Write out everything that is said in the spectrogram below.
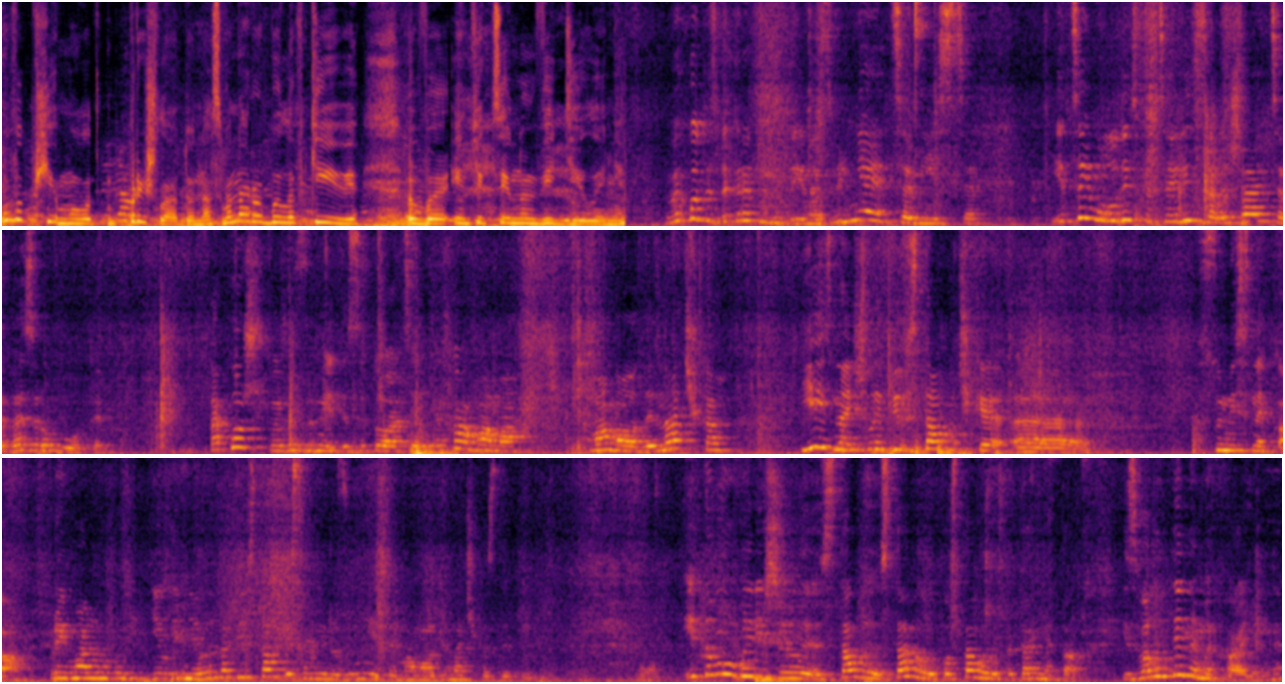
Ну, взагалі молод... прийшла до нас. Вона робила в Києві в інфекційному відділенні. Виходить з декрету людина, звільняється місце, і цей молодий спеціаліст залишається без роботи. Також ви розумієте, ситуація яка мама, мама одиначка, їй знайшли півставочки е, сумісника в приймальному відділенні, але на півставки, самі розумієте, мама одиначка з дитиною. І тому вирішили, ставили, ставили, поставили питання так. Із Валентини Михайлівни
